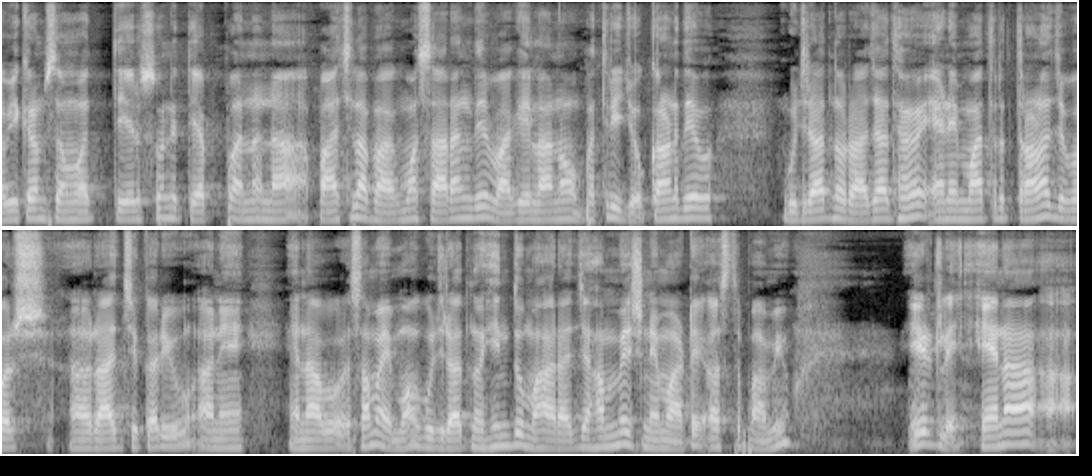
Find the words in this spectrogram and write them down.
વિક્રમ સંવત તેરસો ને ત્રેપનના પાછલા ભાગમાં સારંગદેવ વાઘેલાનો ભત્રીજો કર્ણદેવ ગુજરાતનો રાજા થયો. એણે માત્ર ત્રણ જ વર્ષ રાજ્ય કર્યું અને એના સમયમાં ગુજરાતનો હિન્દુ મહારાજા હંમેશને માટે અસ્ત પામ્યું. એટલે એના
